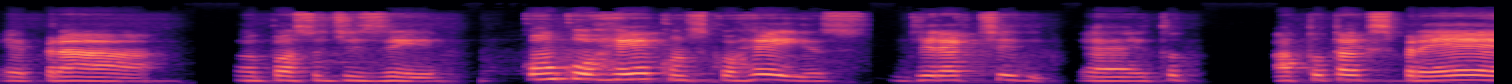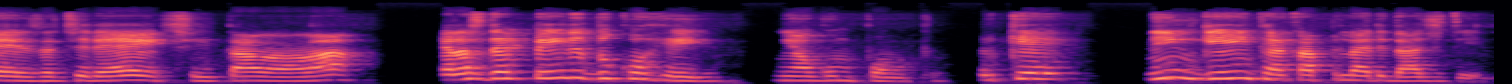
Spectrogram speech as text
é para, eu posso dizer, concorrer com os Correios, Direct, é, a Total Express, a Direct e tal, lá, lá, elas dependem do Correio em algum ponto, porque ninguém tem a capilaridade dele.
